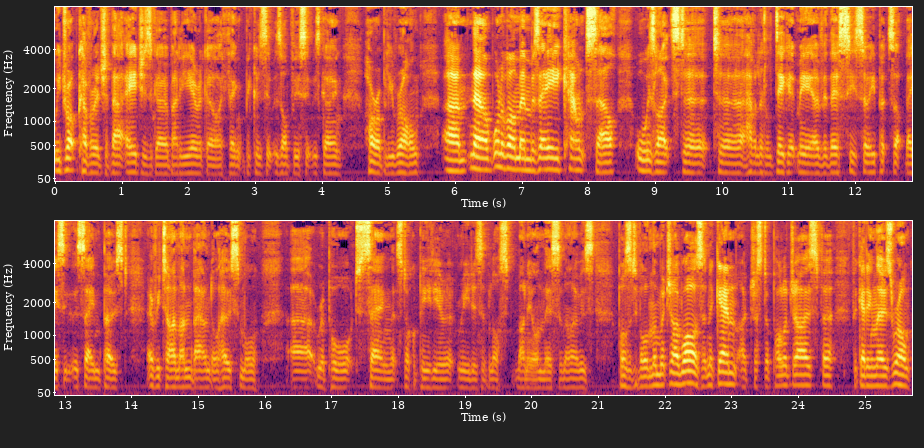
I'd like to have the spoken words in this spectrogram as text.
We dropped coverage of that ages ago, about a year ago, I think, because it was obvious it was going horribly wrong. Um, now, one of our members, A Council, always likes to, to have a little dig at me over this, he, so he puts up basically the same post every time Unbound or Hostmore uh, report saying that Stockopedia readers have lost money on this, and I was positive on them, which I was. And again, I just apologise for, for getting those wrong.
